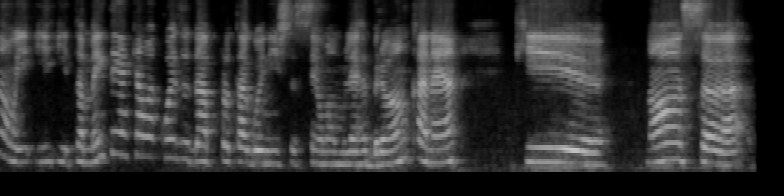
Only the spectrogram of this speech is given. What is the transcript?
Não, e, e, e, também tem aquela coisa da protagonista ser uma mulher branca, né? Que, nossa,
